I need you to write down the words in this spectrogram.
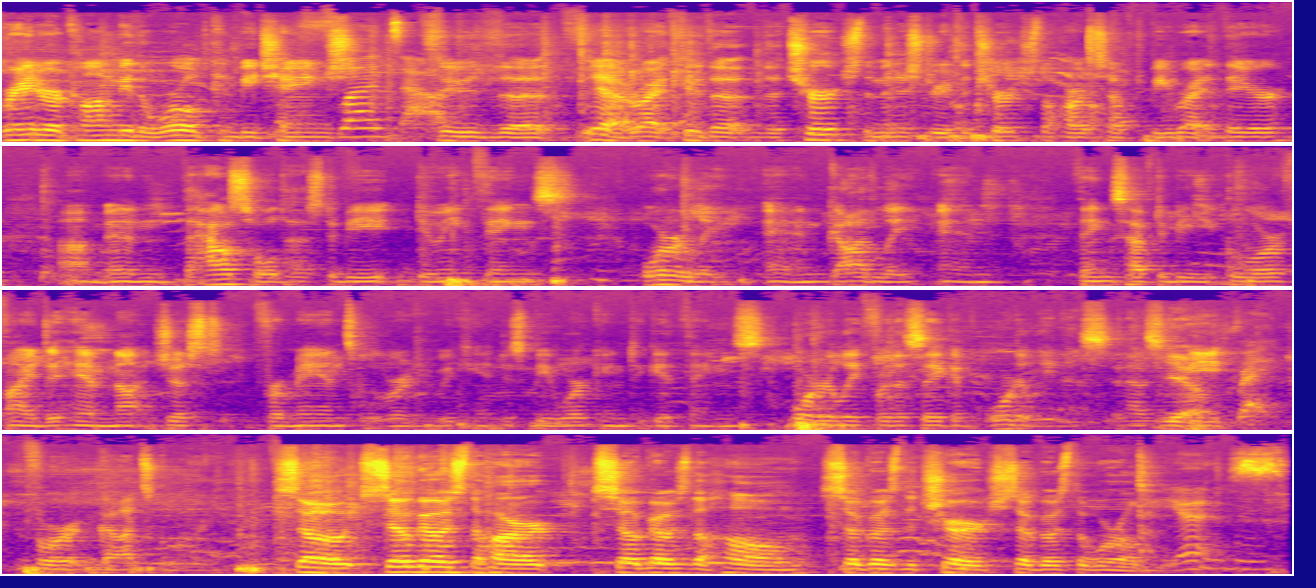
greater economy of the world can be changed Floods out. through the yeah right through the the church, the ministry of the church. The hearts have to be right there, um, and the household has to be doing things orderly and godly, and things have to be glorified to Him, not just for man's glory. We can't just be working to get things orderly for the sake of orderliness. It has to Yeah. be Right. for God's glory. So so goes the heart, so goes the home, so goes the church, so goes the world. yes.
